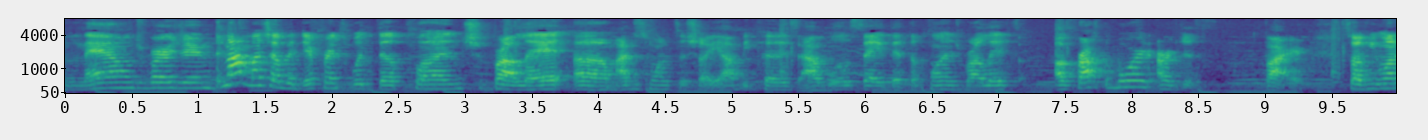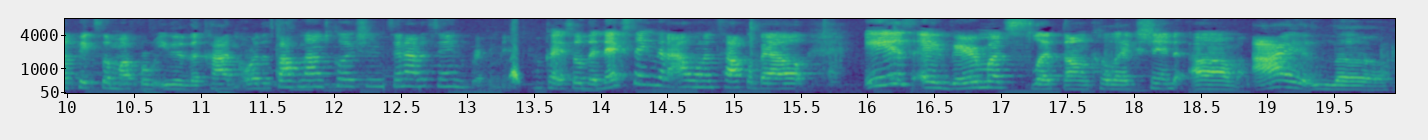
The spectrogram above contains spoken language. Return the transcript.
lounge version. Not much of a difference with the plunge bralette. Um, i just wanted to show y'all because i will say that the plunge bralettes across the board are just fire. So if you want to pick some up from either the cotton or the soft lounge collection 10 out of 10 recommend. Okay so the next thing that i want to talk about is a very much slept on collection. Um i love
